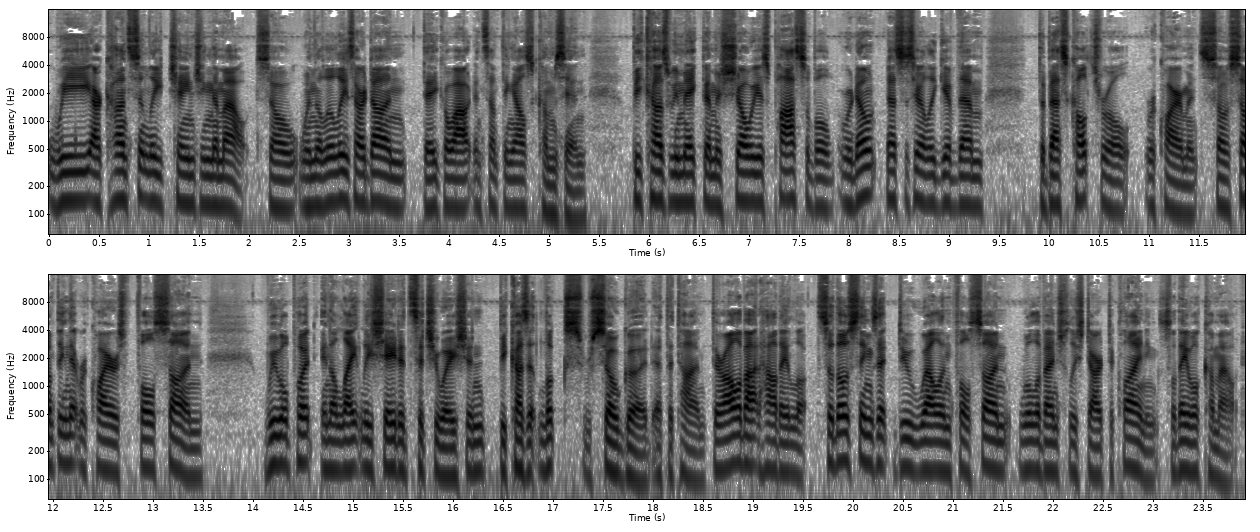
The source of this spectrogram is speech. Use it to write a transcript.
we are constantly changing them out. So when the lilies are done, they go out and something else comes in. Because we make them as showy as possible, we don't necessarily give them the best cultural requirements. So something that requires full sun, we will put in a lightly shaded situation because it looks so good at the time. They're all about how they look. So those things that do well in full sun will eventually start declining. So they will come out.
